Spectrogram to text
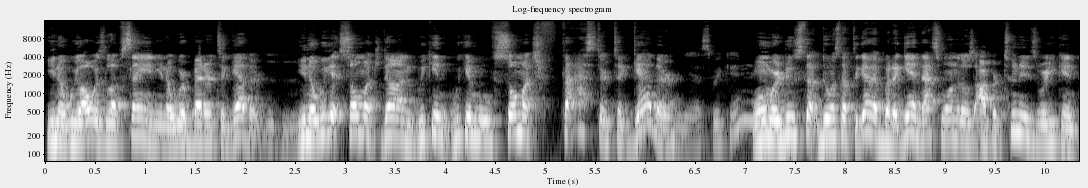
you know, we always love saying, you know, we're better together. Mm-hmm. You know, we get so much done. We can, we can move so much faster together Yes, we can. when we're do stuff, doing stuff together. But again, that's one of those opportunities where you can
